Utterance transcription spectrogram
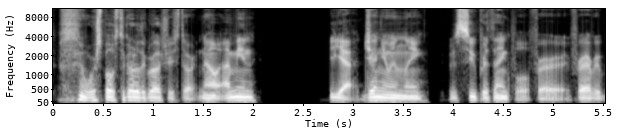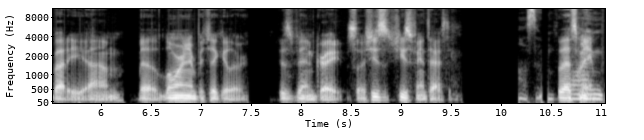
we're supposed to go to the grocery store. No, I mean, yeah, genuinely, super thankful for for everybody. Um, but Lauren in particular has been great. So she's she's fantastic. Awesome. So that's well, me. I'm,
